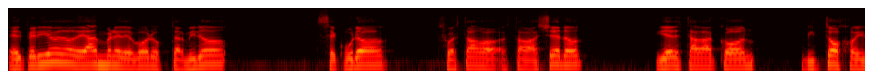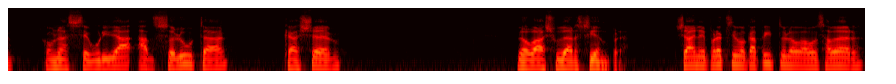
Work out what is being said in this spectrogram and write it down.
El periodo de hambre de Boruch terminó, se curó, su estado estaba lleno y él estaba con bitojo, con una seguridad absoluta que Hashem lo va a ayudar siempre. Ya en el próximo capítulo vamos a ver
